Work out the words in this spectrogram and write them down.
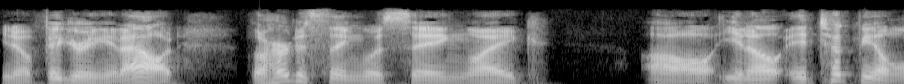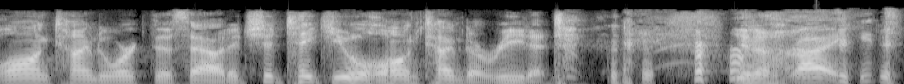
you know figuring it out. The hardest thing was saying like, oh, you know, it took me a long time to work this out. It should take you a long time to read it. you know, right?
